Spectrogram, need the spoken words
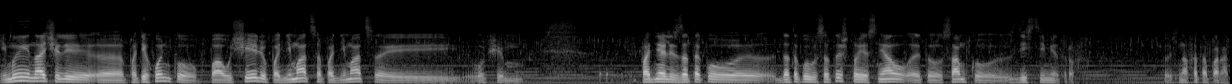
И мы начали э, потихоньку по ущелью подниматься, подниматься. И, в общем, поднялись до, такого, до такой высоты, что я снял эту самку с 10 метров. То есть на фотоаппарат.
